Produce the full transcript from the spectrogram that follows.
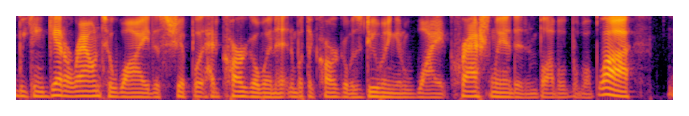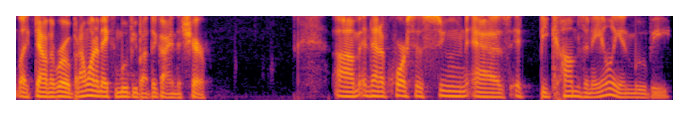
we can get around to why this ship had cargo in it and what the cargo was doing and why it crash landed and blah blah blah blah blah like down the road. But I want to make a movie about the guy in the chair. Um, and then of course as soon as it becomes an alien movie,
